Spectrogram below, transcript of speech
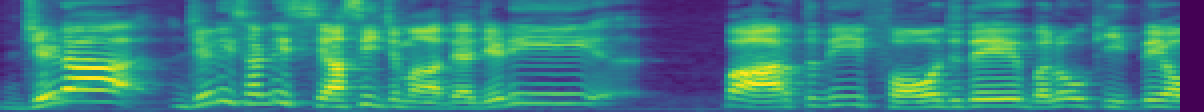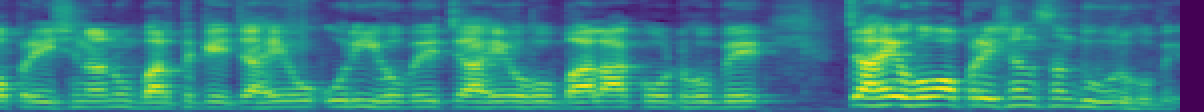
ਜਿਹੜਾ, ਜਿਹੜੀ ਸਾਡੀ ਸਿਆਸੀ ਜਮਾਤ ਹੈ, ਜਿਹੜੀ ਭਾਰਤ ਦੀ ਫੌਜ ਦੇ ਵੱਲੋਂ ਕੀਤੇ ਆਪਰੇਸ਼ਨਾਂ ਨੂੰ ਵਰਤ ਕੇ, ਚਾਹੇ ਉਹ ਉਰੀ ਹੋਵੇ, ਚਾਹੇ ਉਹ ਬਾਲਾਕੋਟ ਹੋਵੇ, ਚਾਹੇ ਉਹ ਆਪਰੇਸ਼ਨ ਸੰਦੂਰ ਹੋਵੇ,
